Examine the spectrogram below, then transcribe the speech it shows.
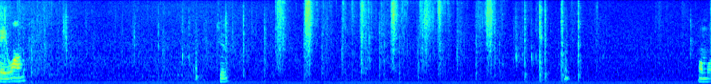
okay one. Two. One more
